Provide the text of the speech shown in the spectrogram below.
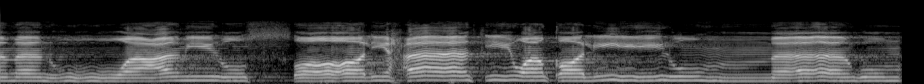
آمنوا وعملوا الصالحات وقليل ما هم ۖ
